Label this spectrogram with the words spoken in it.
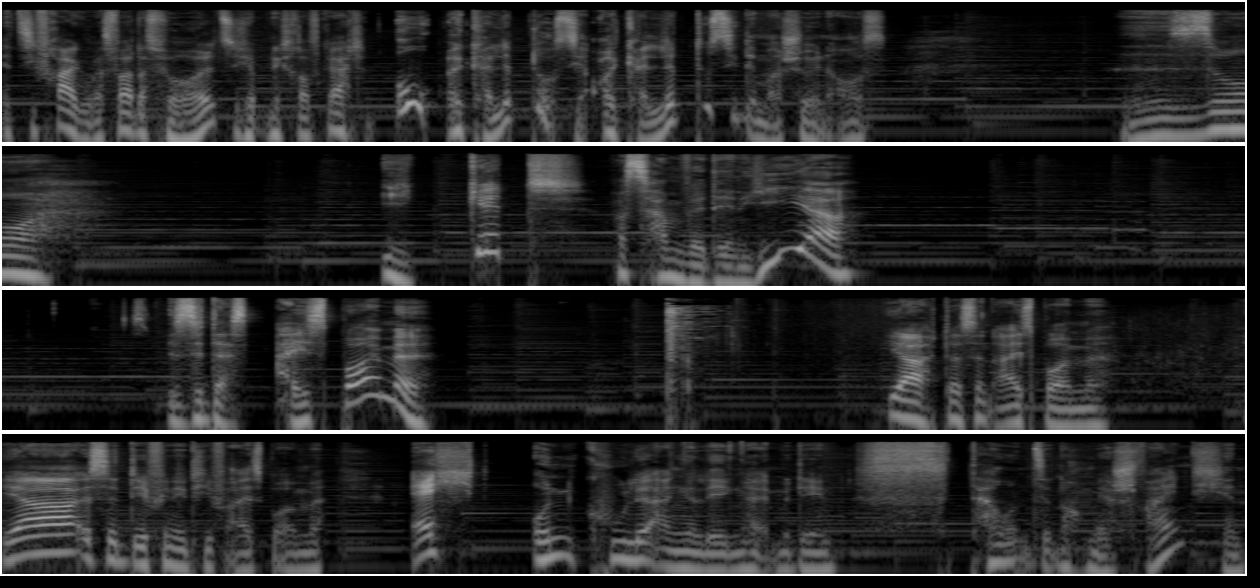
Jetzt die Frage, was war das für Holz? Ich habe nicht drauf geachtet. Oh, Eukalyptus. Ja, Eukalyptus sieht immer schön aus. So. Igitt. Was haben wir denn hier? Sind das Eisbäume? Ja, das sind Eisbäume. Ja, es sind definitiv Eisbäume. Echt uncoole Angelegenheit mit denen. Da unten sind noch mehr Schweinchen.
